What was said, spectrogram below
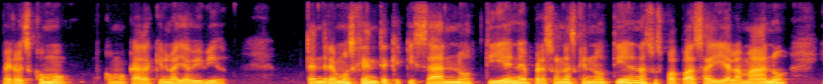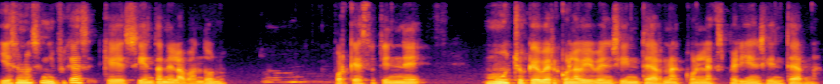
pero es como como cada quien lo haya vivido. Tendremos gente que quizá no tiene, personas que no tienen a sus papás ahí a la mano, y eso no significa que sientan el abandono, porque esto tiene mucho que ver con la vivencia interna, con la experiencia interna.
